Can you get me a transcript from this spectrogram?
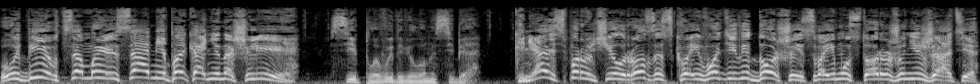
«Убивца мы сами пока не нашли!» Сипло выдавил он из себя. «Князь поручил розыск воеводе Видоши и своему сторожу Нежате,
